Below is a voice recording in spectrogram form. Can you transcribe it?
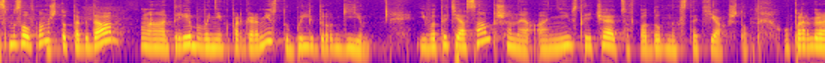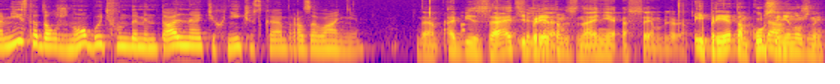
смысл в том, что тогда требования к программисту были другие. И вот эти ассампшены, они встречаются в подобных статьях, что у программиста должно быть фундаментальное техническое образование. Да, обязательно и при этом, знание ассемблера. И при этом курсы да. не нужны.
